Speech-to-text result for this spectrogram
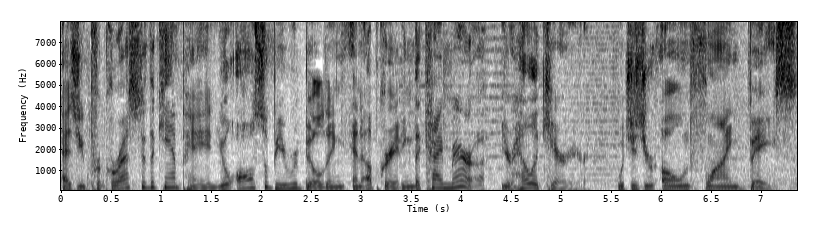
As you progress through the campaign, you'll also be rebuilding and upgrading the Chimera, your helicarrier, which is your own flying base.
